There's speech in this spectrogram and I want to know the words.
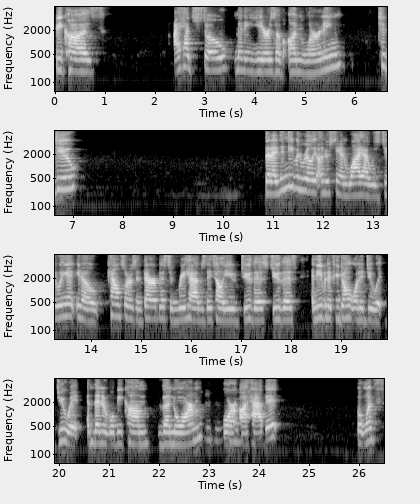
Because I had so many years of unlearning to do that I didn't even really understand why I was doing it. You know, counselors and therapists and rehabs, they tell you, do this, do this. And even if you don't want to do it, do it. And then it will become the norm mm-hmm. or mm-hmm. a habit. But once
